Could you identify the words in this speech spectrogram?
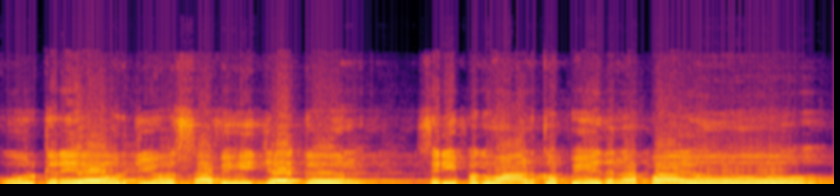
ਕੂਰ ਕਰਿਆ ਉਰਜਿਓ ਸਭ ਹੀ ਜਗ। ਸ੍ਰੀ ਭਗਵਾਨ ਕੋ ਭੇਦ ਨ ਪਾਇਓ।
